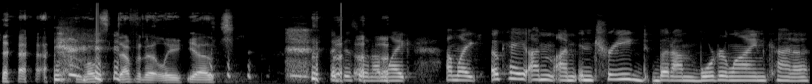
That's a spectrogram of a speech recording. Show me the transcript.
Most definitely, yes. but this one, I'm like, I'm like, okay, I'm I'm intrigued, but I'm borderline kind of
